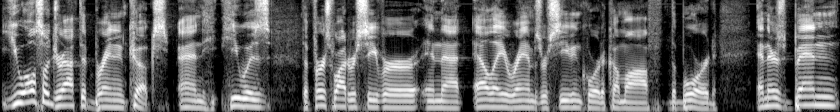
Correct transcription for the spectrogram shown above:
you also drafted Brandin Cooks, and he was the first wide receiver in that LA Rams receiving corps to come off the board. And there's been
